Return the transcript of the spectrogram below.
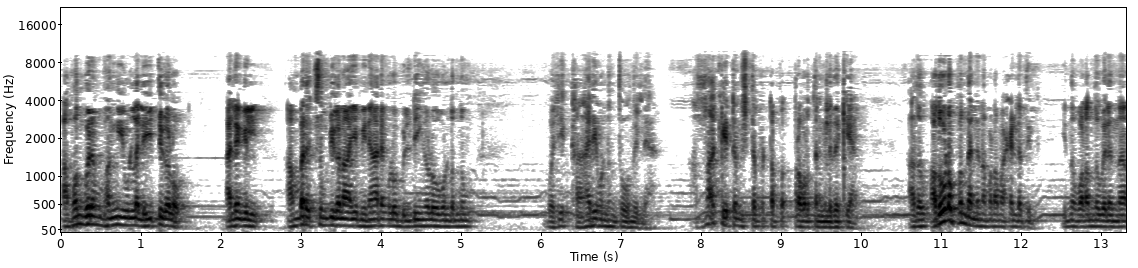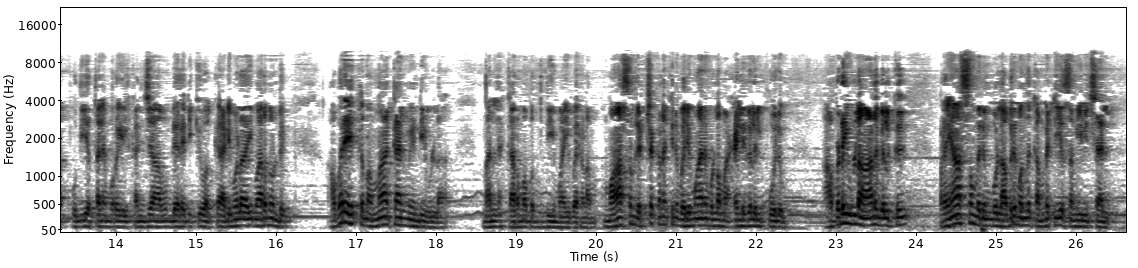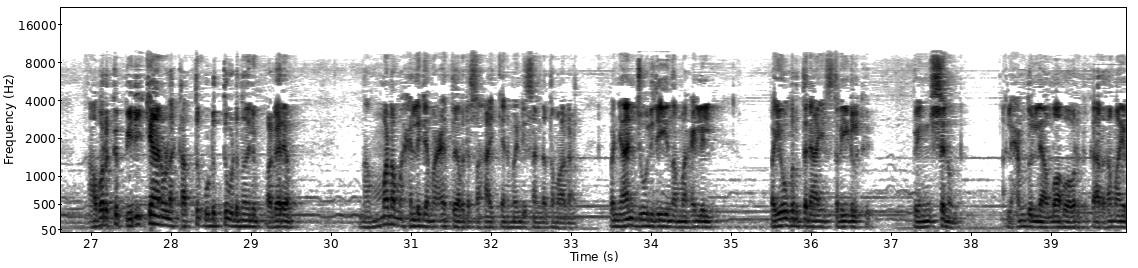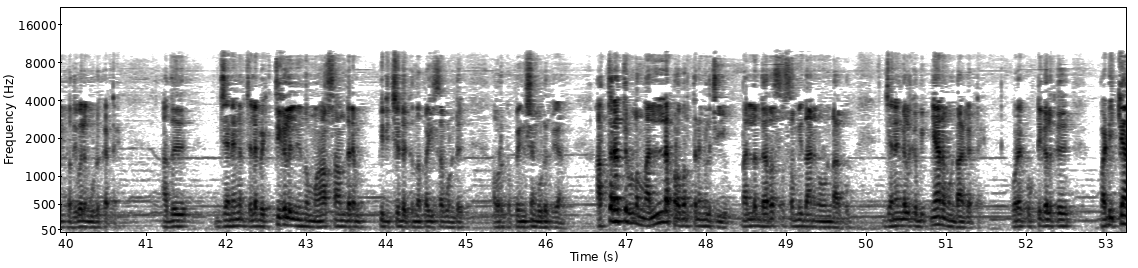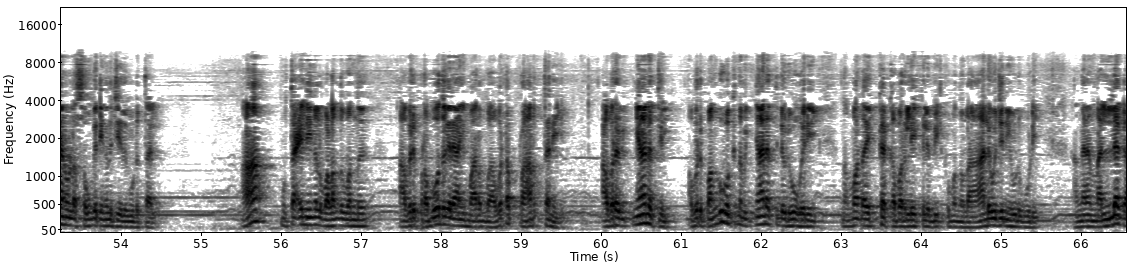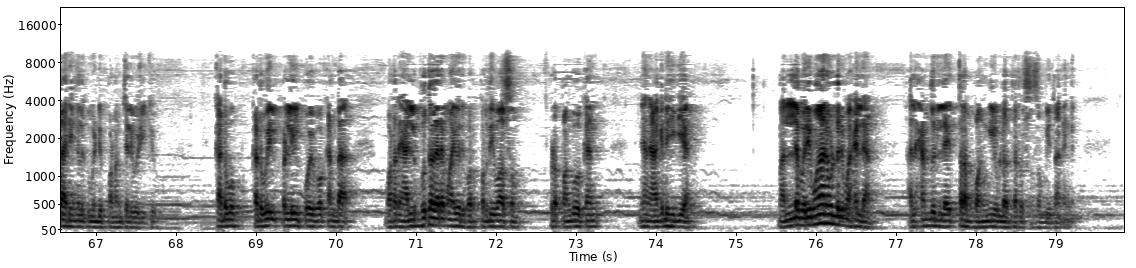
അപങ്കുരം ഭംഗിയുള്ള ലൈറ്റുകളോ അല്ലെങ്കിൽ അമ്പരച്ചുംബികളായ മിനാരങ്ങളോ ബിൽഡിങ്ങുകളോ കൊണ്ടൊന്നും വലിയ കാര്യമുണ്ടെന്ന് തോന്നുന്നില്ല. അള്ളാഹ്ക്ക് ഏറ്റവും ഇഷ്ടപ്പെട്ട പ്രവർത്തനങ്ങൾ ഇതൊക്കെയാണ്. അത് അതോടൊപ്പം തന്നെ നമ്മുടെ മഹല്ലത്തിൽ ഇന്ന് വളർന്നു വരുന്ന പുതിയ തലമുറയിൽ കഞ്ചാവും ലഹരിക്കും ഒക്കെ അടിമകളായി മാറുന്നുണ്ട്. അവരെയൊക്കെ നന്നാക്കാൻ വേണ്ടിയുള്ള നല്ല കർമ്മപദ്ധതിയുമായി വരണം. മാസം ലക്ഷക്കണക്കിന് വരുമാനമുള്ള മഹലുകളിൽ പോലും അവിടെയുള്ള ആളുകൾക്ക് പ്രയാസം വരുമ്പോൾ അവർ വന്ന് കമ്മിറ്റിയെ സമീപിച്ചാൽ അവർക്ക് പിരിക്കാനുള്ള കത്ത് കൊടുത്തുവിടുന്നതിന് പകരം നമ്മുടെ മഹൽ ജമായത്ത് അവരെ സഹായിക്കാൻ വേണ്ടി സന്നദ്ധമാകണം ഇപ്പൊ ഞാൻ ജോലി ചെയ്യുന്ന മഹലിൽ വയോവൃദ്ധരായ സ്ത്രീകൾക്ക് പെൻഷനുണ്ട്. അലഹമുല്ല അള്ളാഹു അവർക്ക് അർഹമായ പ്രതിഫലം കൊടുക്കട്ടെ. അത് ജനങ്ങൾ ചില വ്യക്തികളിൽ നിന്നും മാസാന്തരം പിരിച്ചെടുക്കുന്ന പൈസ കൊണ്ട് അവർക്ക് പെൻഷൻ കൊടുക്കുകയാണ്. അത്തരത്തിലുള്ള നല്ല പ്രവർത്തനങ്ങൾ ചെയ്യും. നല്ല ദറസ സംവിധാനങ്ങൾ ഉണ്ടാക്കും. ജനങ്ങൾക്ക് വിജ്ഞാനം ഉണ്ടാകട്ടെ. കുറെ കുട്ടികൾക്ക് പഠിക്കാനുള്ള സൗകര്യങ്ങൾ ചെയ്തു കൊടുത്താൽ ആ മുത്തായാലിങ്ങൾ വളർന്നു വന്ന് അവർ പ്രബോധകരായി മാറുമ്പോൾ അവരുടെ പ്രാർത്ഥനയിൽ അവരുടെ വിജ്ഞാനത്തിൽ അവർ പങ്കുവെക്കുന്ന വിജ്ഞാനത്തിന്റെ ഒരു ഓഹരി നമ്മുടെയൊക്കെ കവറിലേക്ക് ലഭിക്കുമെന്നുള്ള ആലോചനയോടുകൂടി അങ്ങനെ നല്ല കാര്യങ്ങൾക്ക് വേണ്ടി പണം ചെലവഴിക്കും. കടുവ കടുവയിൽ പള്ളിയിൽ പോയപ്പോൾ കണ്ട വളരെ അത്ഭുതകരമായ ഒരു പ്രതിഭാസം ഇവിടെ പങ്കുവെക്കാൻ ഞാൻ ആഗ്രഹിക്കുകയാണ്. നല്ല വരുമാനമുള്ളൊരു മഹലാണ് അലഹമില്ല എത്ര ഭംഗിയുള്ള ദർശ സംവിധാനങ്ങൾ.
